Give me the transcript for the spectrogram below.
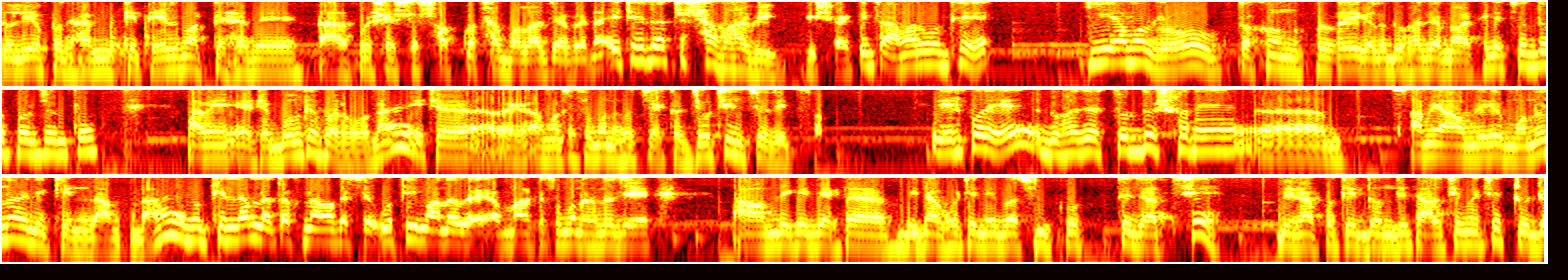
দলীয় প্রধানকে তেল মারতে হবে, তারপর শেষে সব কথা বলা যাবে না। এটা হলো একটা স্বাভাবিক বিষয়। কিন্তু আমার মধ্যে কি এমন রোগ তখন হয়ে গেল দু থেকে চোদ্দ পর্যন্ত? আমি এটা বলতে পারব না, এটা আমার কাছে মনে হচ্ছে একটা জটিল চরিত্র। এরপরে দু সনে আমি আওয়ামী লীগের মনোনয়নই কিনলাম না এবং কিনলাম না, তখন আমার কাছে অতি মানব, আমার কাছে মনে হলো যে আওয়ামী লীগের যে একটা বিনা ভোটে নির্বাচন করতে যাচ্ছে, বিনা প্রতিদ্বন্দ্বিতা আলটিমেটলি টু ডে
